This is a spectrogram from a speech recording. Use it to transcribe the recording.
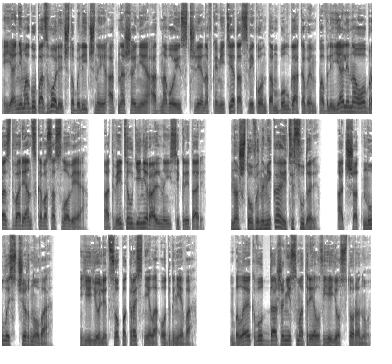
Я не могу позволить, чтобы личные отношения одного из членов комитета с Виконтом Булгаковым повлияли на образ дворянского сословия, ответил генеральный секретарь. «На что вы намекаете, сударь?» Отшатнулась Чернова. Ее лицо покраснело от гнева. Блэквуд даже не смотрел в ее сторону.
